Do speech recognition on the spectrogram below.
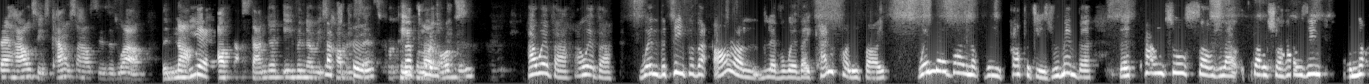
their houses, council houses as well, they're not Yeah. of that standard, even though it's That's common true. sense for That's people like very us. However, however, when the people that are on level where they can qualify, when they're buying up these properties, remember the council social social housing are not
